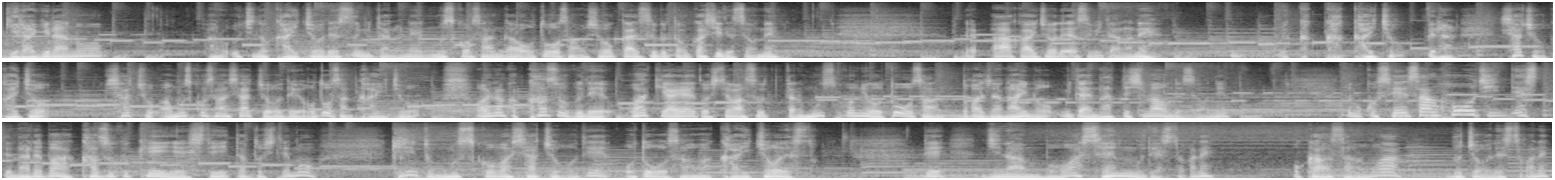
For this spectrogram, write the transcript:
ギラギラのあのうちの会長ですみたいなね息子さんがお父さんを紹介するっておかしいですよね。でああ会長ですみたいなね会長？ってな社長会長？社長？あ息子さん社長でお父さん会長？あれなんか家族で和気あいあいとしてますって言ったら息子にお父さんとかじゃないの？みたいになってしまうんですよね。でもこう生産法人ですってなれば家族経営していたとしてもきちんと息子は社長でお父さんは会長ですと。で次男坊は専務ですとかね。お母さんは部長ですとかね。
